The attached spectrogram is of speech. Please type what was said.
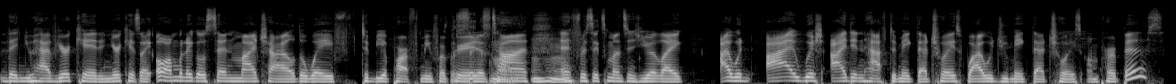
then you have your kid and your kid's like, "Oh, I'm going to go send my child away f- to be apart from me for a For period of time." Mhm. And for 6 months and you're like, I would I wish I didn't have to make that choice. Why would you make that choice on purpose?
